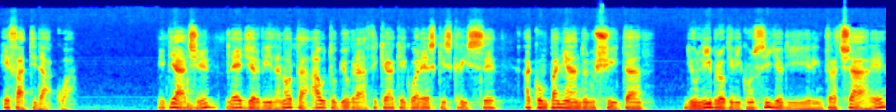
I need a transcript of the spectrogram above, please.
e fatti d'acqua. Mi piace leggervi la nota autobiografica che Guareschi scrisse accompagnando l'uscita di un libro che vi consiglio di rintracciare,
